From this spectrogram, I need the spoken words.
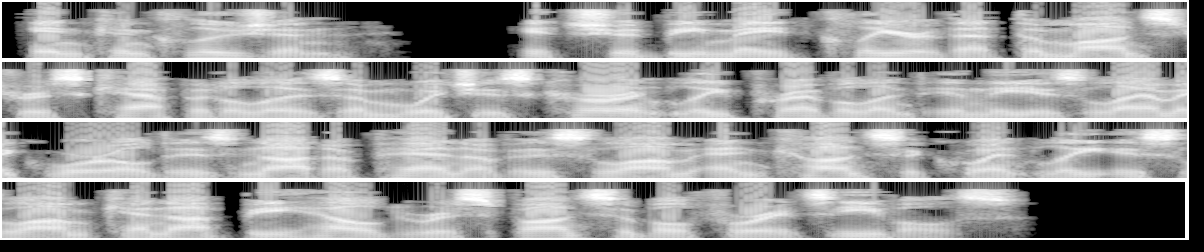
In conclusion, it should be made clear that the monstrous capitalism which is currently prevalent in the Islamic world is not a pan of Islam and consequently Islam cannot be held responsible for its evils.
